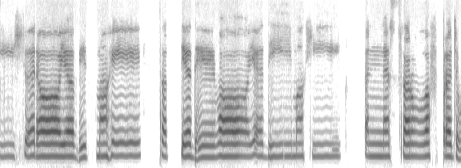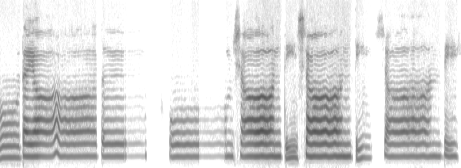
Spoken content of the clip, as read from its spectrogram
साईश्वराय विद्महे सत्यदेवाय धीमहि तन्नः सर्वः प्रचोदयात् ॐ शान्ति शान्ति शान्तिः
